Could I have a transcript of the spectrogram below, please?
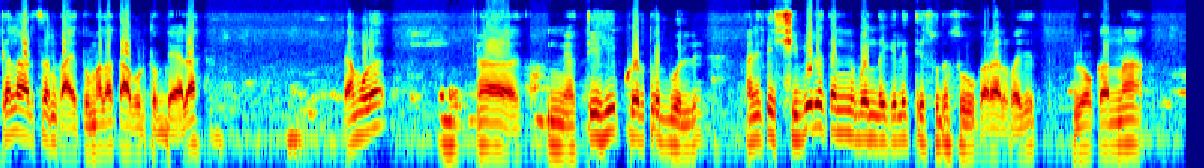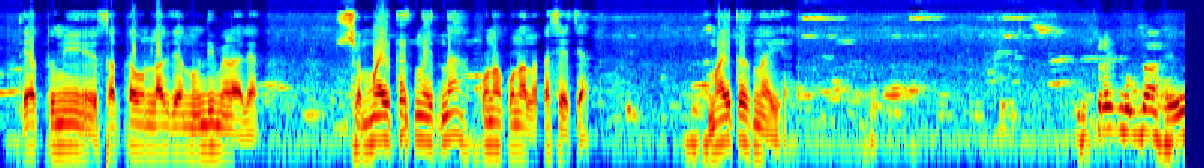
त्याला अडचण काय? तुम्हाला ताबडतोब द्यायला? त्यामुळं तेही कर्तव्य बोलले. आणि ते शिबिर त्यांनी बंद केले ते सुद्धा सुरू करायला पाहिजेत. लोकांना त्यात तुम्ही सत्तावन्न लाख ज्या नोंदी मिळाल्या हे माहीतच नाहीत ना कोणाकोणाला कशाच्या? माहीतच नाही. दुसरा एक मुद्दा आहे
